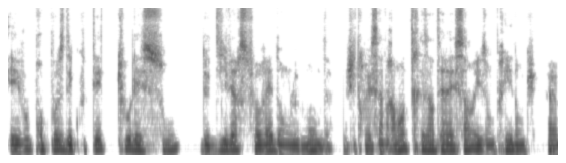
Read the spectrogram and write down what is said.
et vous proposent d'écouter tous les sons de diverses forêts dans le monde. J'ai trouvé ça vraiment très intéressant. Ils ont pris donc, euh,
